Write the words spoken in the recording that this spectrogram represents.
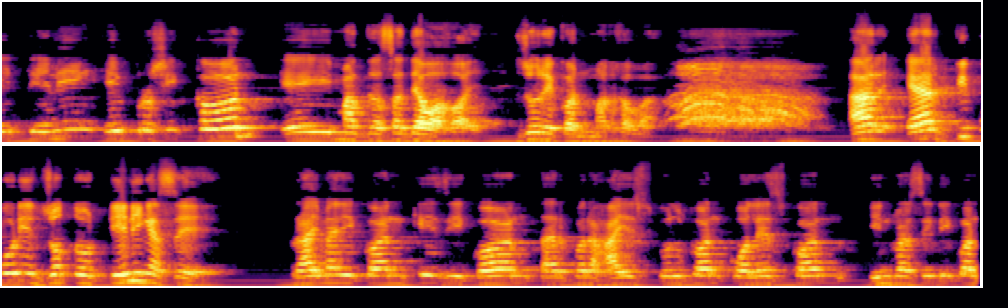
এই ট্রেনিং এই প্রশিক্ষণ, এই মাদ্রাসা দেওয়া হয়। জোরে কন মার হওয়া আর এর বিপরীত যত ট্রেনিং আছে প্রাইমারি কন কেজি কন, তারপরে হাই স্কুল কন কলেজ কন ইউনিভার্সিটি কন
